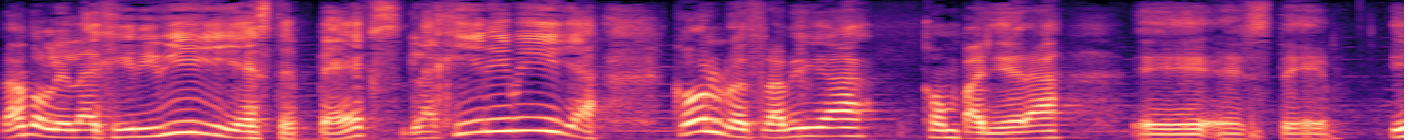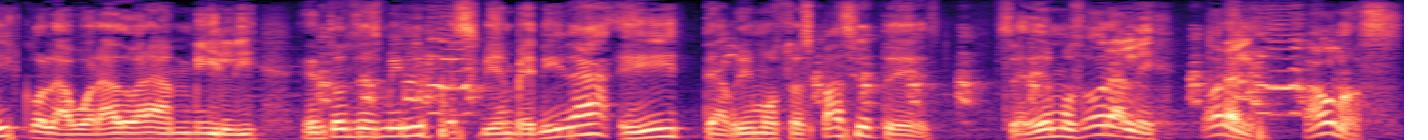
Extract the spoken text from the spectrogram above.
dándole la jiribilla a este pex, la jiribilla, con nuestra amiga, compañera, eh, este y colaboradora Mili. Entonces, Mili, pues bienvenida y te abrimos tu espacio, te cedemos, órale, órale, vámonos.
